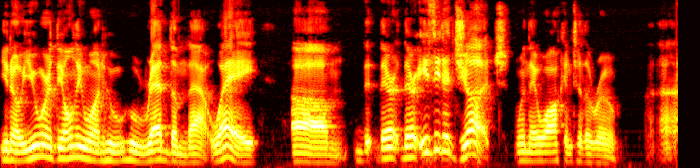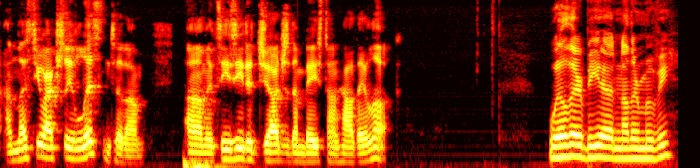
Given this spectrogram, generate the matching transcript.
you know, you weren't the only one who who read them that way. Um, they're they're easy to judge when they walk into the room, uh, unless you actually listen to them. Um, it's easy to judge them based on how they look. Will there be another movie?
